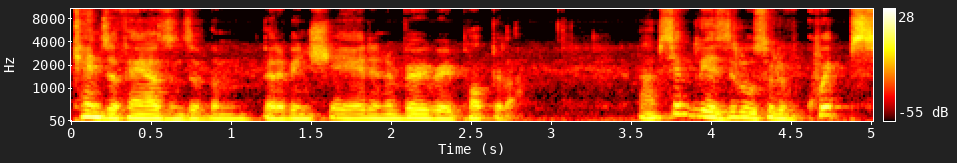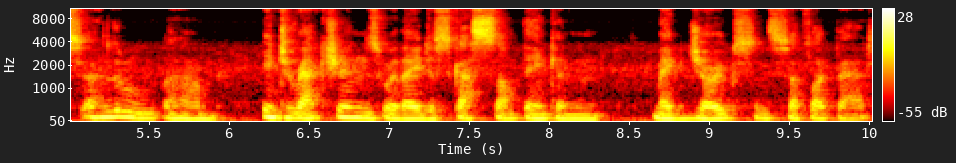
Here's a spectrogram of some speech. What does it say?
tens of thousands of them that have been shared and are very, very popular. Um, simply as little sort of quips and little um, interactions where they discuss something and make jokes and stuff like that.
